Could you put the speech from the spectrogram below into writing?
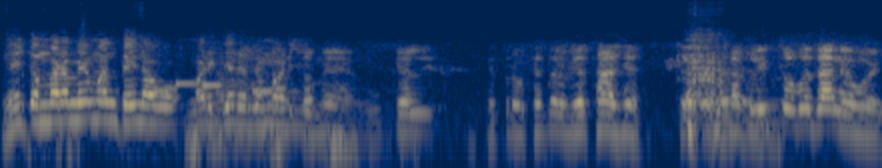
નહીં તમારા મહેમાન થઈને આવો મારી ઘરે જમાડીએ. તમે ઉકેલ ખેતરો ખેતર વ્યથા છે. તકલીફ તો બધાને હોય.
